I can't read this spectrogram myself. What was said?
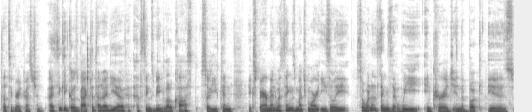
That's a great question. I think it goes back to that idea of, of things being low cost. So you can experiment with things much more easily. So, one of the things that we encourage in the book is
